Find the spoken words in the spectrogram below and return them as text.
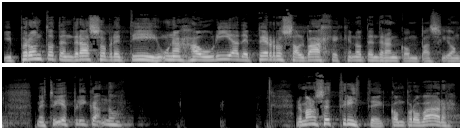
Y pronto tendrás sobre ti una jauría de perros salvajes que no tendrán compasión. ¿Me estoy explicando? Hermanos, es triste comprobar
